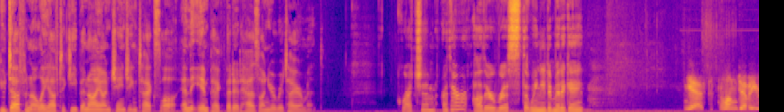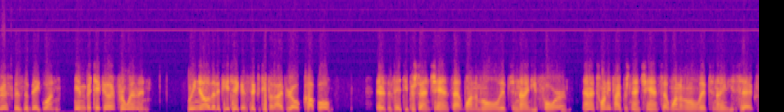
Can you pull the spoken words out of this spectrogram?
you definitely have to keep an eye on changing tax law and the impact that it has on your retirement. Gretchen, are there other risks that we need to mitigate? Yes, longevity risk is a big one, in particular for women. We know that if you take a 65 year old couple there's a 50% chance that one of them will live to 94 and a 25% chance that one of them will live to 96.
